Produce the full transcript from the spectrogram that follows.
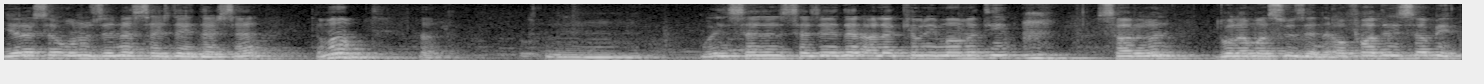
yerese onun üzerine secde ederse tamam ha. Hmm. Ve insan secde eder ala kevni imameti sarığın dolaması üzerine. O fadil isabi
